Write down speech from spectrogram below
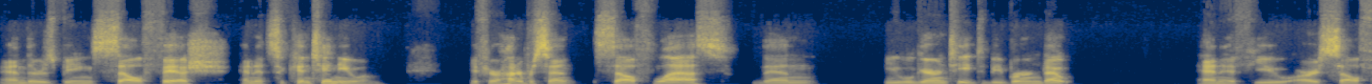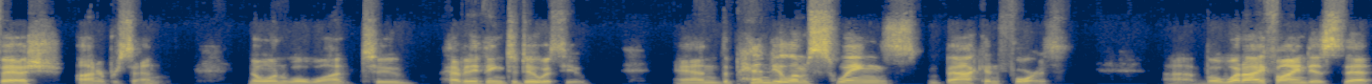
and there's being selfish, and it's a continuum. If you're 100% selfless, then you will guaranteed to be burned out. And if you are selfish 100%, no one will want to have anything to do with you. And the pendulum swings back and forth. Uh, but what I find is that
